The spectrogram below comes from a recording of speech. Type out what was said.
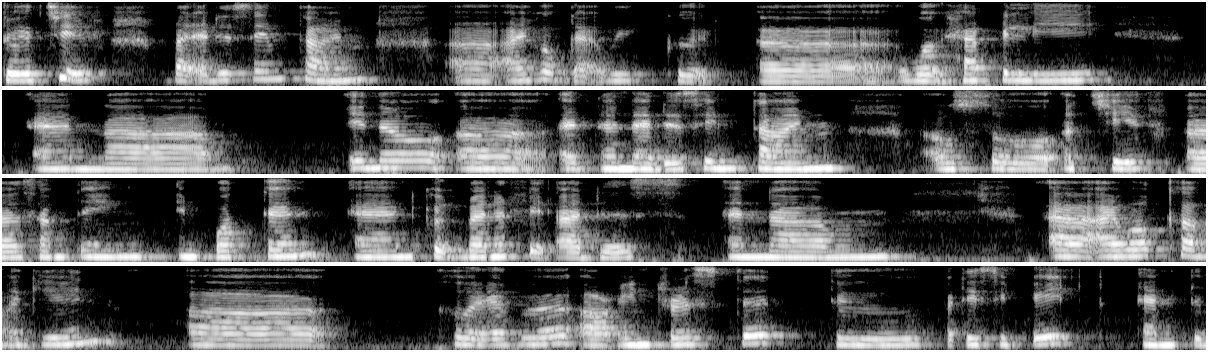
to achieve, but at the same time, uh, I hope that we could uh, work happily and, uh, you know, uh, at, and at the same time, also achieve something important and could benefit others. And um, I welcome again whoever are interested to participate and to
